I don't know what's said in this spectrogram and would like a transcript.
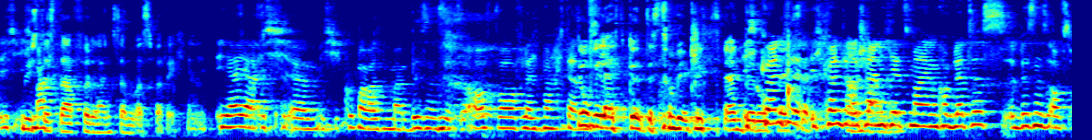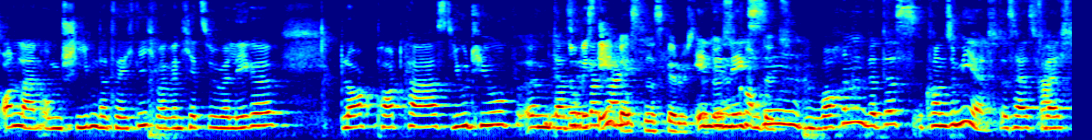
ich, ich Müsstest dafür langsam was verrechnen. Ja, ja, ich, ähm, ich guck mal, was mit meinem Business jetzt so aufbaue. Vielleicht mache ich dann. Du, vielleicht könntest du wirklich sein Ich könnte, ich könnte wahrscheinlich jetzt mein komplettes Business aufs Online umschieben, tatsächlich, weil wenn ich jetzt so überlege, Blog, Podcast, YouTube, ähm, das du bist eh bestens gerüstet. In den nächsten Wochen wird das konsumiert. Das heißt, vielleicht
